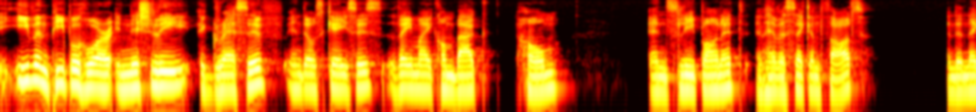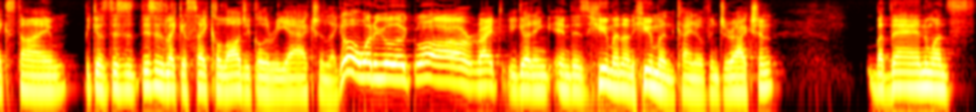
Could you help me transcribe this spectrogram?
even people who are initially aggressive in those cases, they might come back home and sleep on it and have a second thought and the next time because this is this is like a psychological reaction like oh what are you like? Oh, right? You're getting in this human on human kind of interaction. But then once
